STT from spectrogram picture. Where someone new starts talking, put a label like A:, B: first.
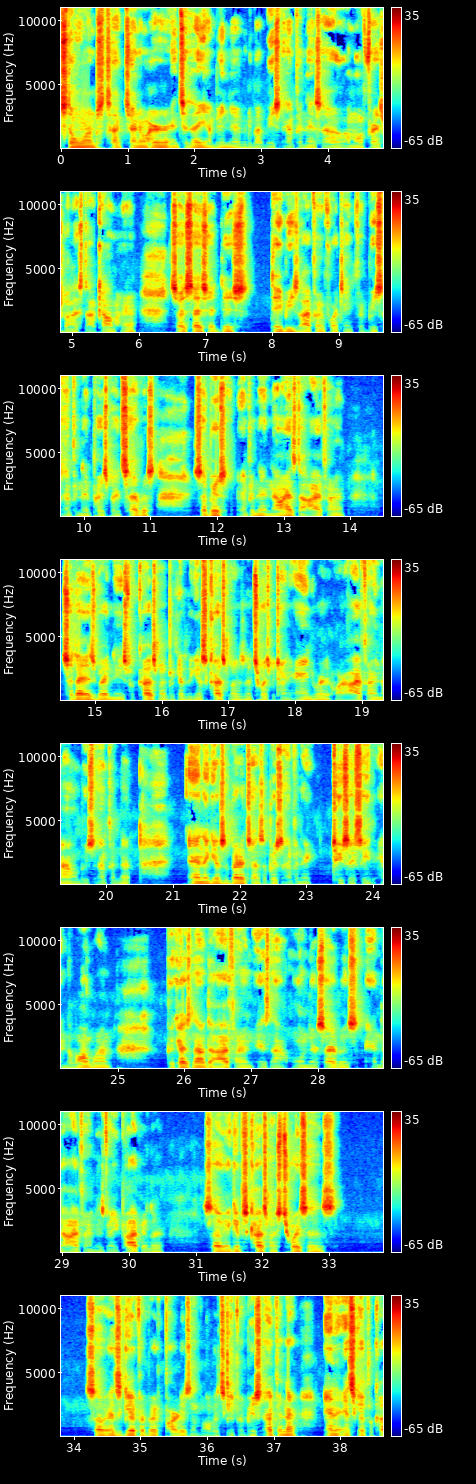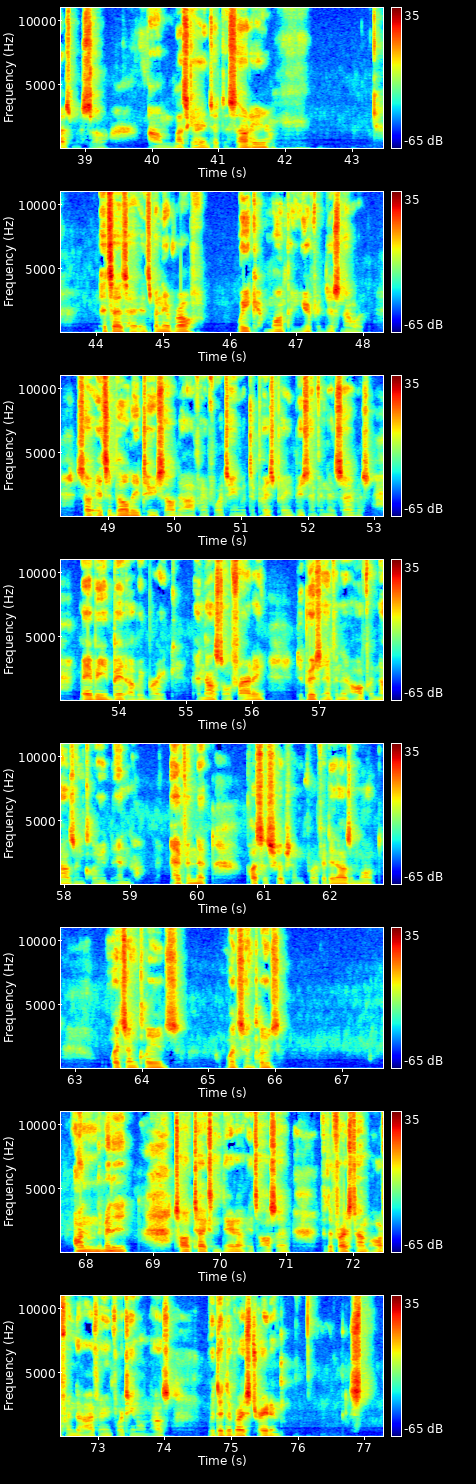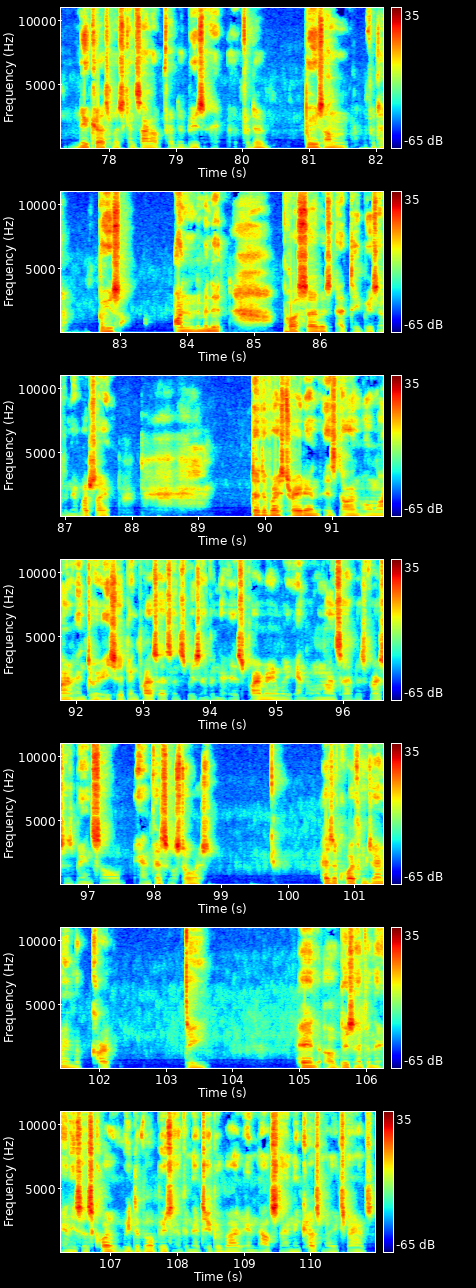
A: Storms Tech Channel here, and today I'm doing a video about Boost Infinite. So I'm on FierceWireless.com here. So it says here this debuts iPhone 14 for Boost Infinite postpaid service. So Boost Infinite now has the iPhone. So that is great news for customers because it gives customers a choice between Android or iPhone now on Boost Infinite, and it gives a better chance of Boost Infinite to succeed in the long run because now the iPhone is now on their service and the iPhone is very popular. So it gives customers choices. So it's good for both parties involved. It's good for Boost Infinite and it's good for customers. So um, let's go ahead and check this out here. It says here it's been a rough week, month, and year for Dish Network. So its ability to sell the iPhone 14 with the postpaid Boost Infinite service may be a bit of a break announced on Friday, the Boost Infinite offer now includes an Infinite Plus subscription for fifty dollars a month, which includes which includes unlimited talk, text, and data. It's also for the first time offering the iPhone 14 on us with the device trade-in. New customers can sign up for the Boost for the Boost on for the Boost Unlimited Plus service at the Boost Infinite website. The device trade-in is done online and through a shipping process since Boost Infinite is primarily an online service versus being sold in physical stores. Here's a quote from Jeremy McCarthy, head of Boost Infinite, and he says, quote, We developed Boost Infinite to provide an outstanding customer experience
